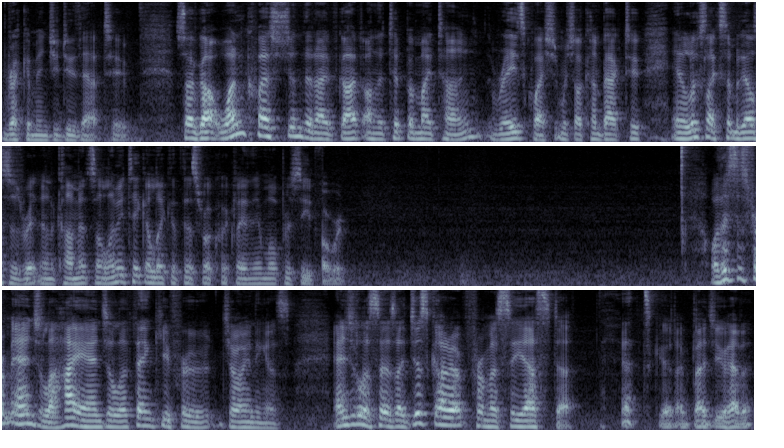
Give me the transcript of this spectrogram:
recommend you do that too. So I've got one question that I've got on the tip of my tongue, Ray's question, which I'll come back to, and it looks like somebody else has written in a comment. So let me take a look at this real quickly, and then we'll proceed forward. Well, this is from Angela. Hi, Angela. Thank you for joining us. Angela says, I just got up from a siesta. That's good. I'm glad you had a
